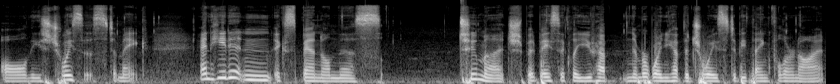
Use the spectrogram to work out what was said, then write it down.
all these choices to make. And he didn't expand on this too much, but basically, you have number one, you have the choice to be thankful or not.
